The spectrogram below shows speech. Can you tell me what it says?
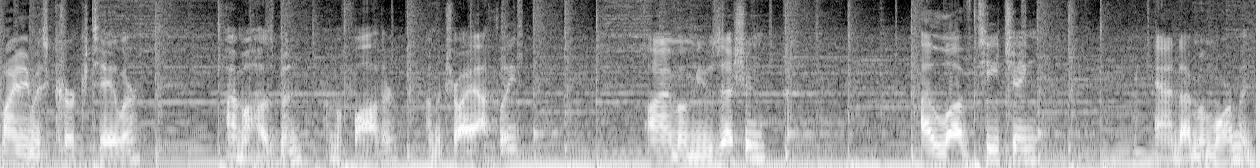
My name is Kirk Taylor. I'm a husband, I'm a father, I'm a triathlete, I'm a musician, I love teaching, and I'm a Mormon.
